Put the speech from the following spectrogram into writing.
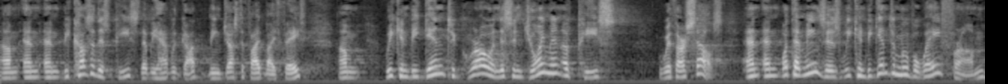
Um, and, and because of this peace that we have with God, being justified by faith, um, we can begin to grow in this enjoyment of peace with ourselves. And, and what that means is we can begin to move away from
